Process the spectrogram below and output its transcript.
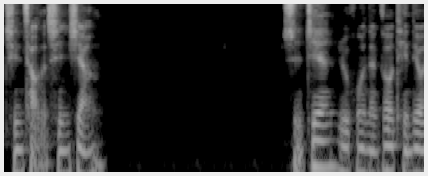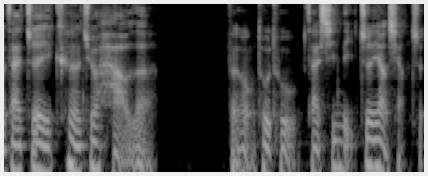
青草的清香。时间如果能够停留在这一刻就好了。粉红兔兔在心里这样想着。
